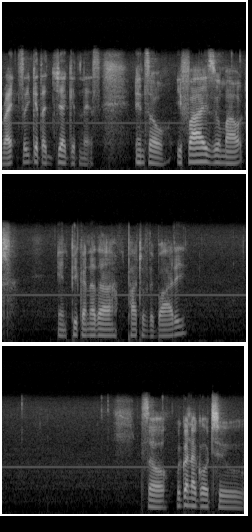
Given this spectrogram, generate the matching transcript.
right? So you get a jaggedness. And so if I zoom out and pick another part of the body, so we're gonna go to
